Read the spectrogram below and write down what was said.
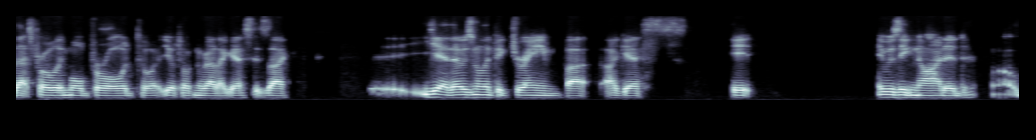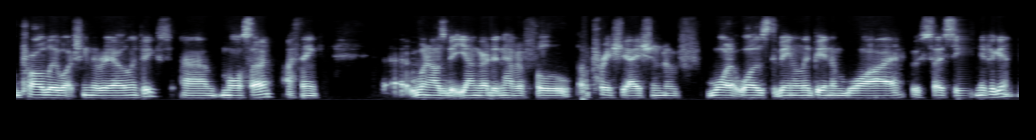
That's probably more broad to what you're talking about, I guess, is like, yeah, there was an Olympic dream, but I guess it it was ignited probably watching the Rio Olympics um, more so. I think when I was a bit younger, I didn't have a full appreciation of what it was to be an Olympian and why it was so significant.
